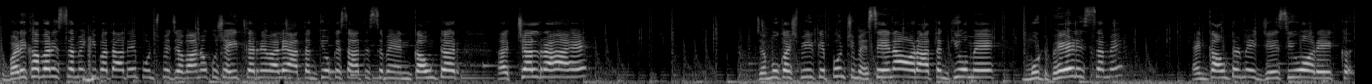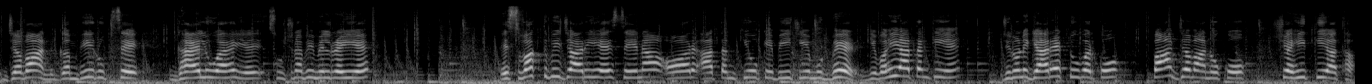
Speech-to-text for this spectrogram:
तो बड़ी खबर इस समय की बता दें, पुंछ में जवानों को शहीद करने वाले आतंकियों के साथ इस समय एनकाउंटर चल रहा है। जम्मू कश्मीर के पुंछ में सेना और आतंकियों में मुठभेड़ इस समय। एनकाउंटर में एक जेसीओ और एक जवान गंभीर रूप से घायल हुआ है, ये सूचना भी मिल रही है। इस वक्त भी जारी है, सेना और आतंकियों के बीच ये मुठभेड़। ये वही आतंकी हैं जिन्होंने 11 अक्टूबर को पाँच जवानों को शहीद किया था।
